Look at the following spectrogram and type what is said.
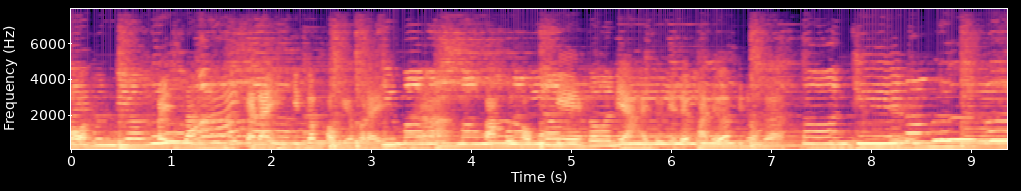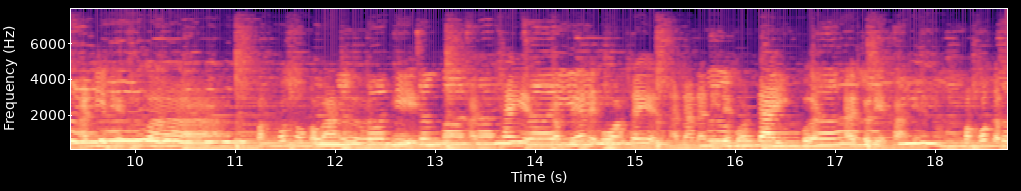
ตอนไปซ้ายก็ได้กินกับข้าวเหนียวก็ได้อ่าฝากคนเขาผู้แก่เนี่ยไอ้ตัวเนี้ยเด้อค่ะเด้อพี่น้องเด้อตอนที่น้ำลืมอันนี้เนี่ยคือว่าบางคนเขาก็ว่าเออพี่อันใช่กาแฟได้บ่ใช่อันนั้นอันนี้ได้บ่ได้เปิดไอ้ตัวเนี้ยค่ะเนี่ยบางคนก็ไป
